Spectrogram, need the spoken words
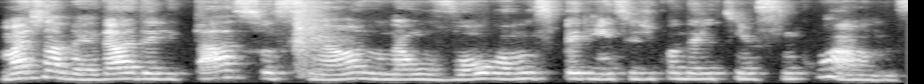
Mas, na verdade, ele está associando né, o voo a uma experiência de quando ele tinha cinco anos.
